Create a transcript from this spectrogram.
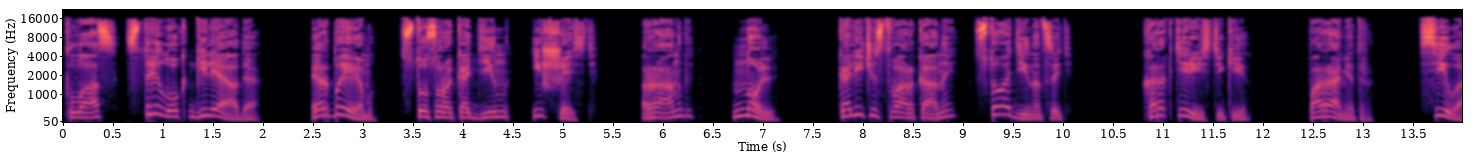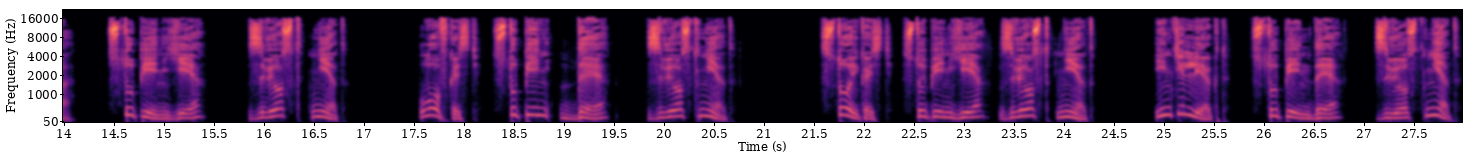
Класс. Стрелок Гелиада. РБМ 141 и 6. Ранг 0. Количество арканы 111. Характеристики. Параметр. Сила. Ступень Е. Звезд нет. Ловкость. Ступень Д. Звезд нет. Стойкость. Ступень Е. Звезд нет. Интеллект. Ступень Д. Звезд нет.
